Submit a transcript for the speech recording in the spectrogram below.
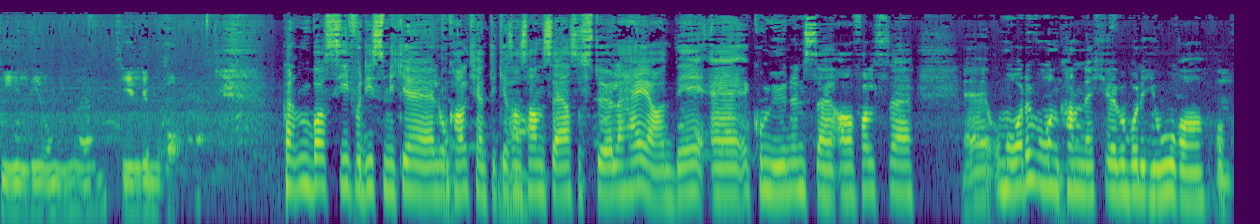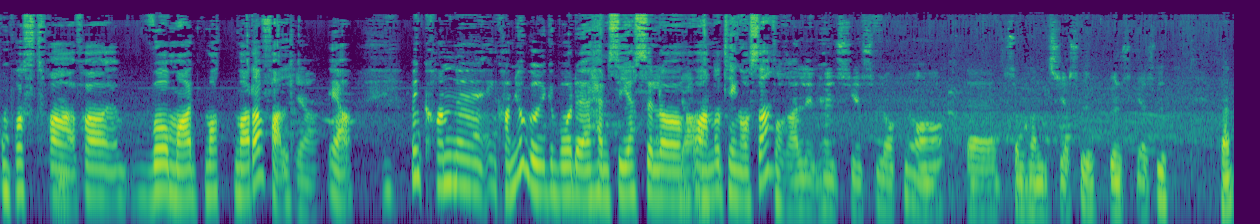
tidlig om, eh, tidlig om våren. Kan jeg bare si For de som ikke er lokalkjent i Kristiansand, så er altså Støleheia det er kommunens eh, avfallsområde hvor en kan kjøpe både jord og, og kompost fra, fra vår mat, mat, matavfall. Ja. Ja. Men kan, eh, en kan jo bruke både hønsegjødsel og, Ja. og andre ting også? For all del hønsegjødsel og, og og som handelsgjødsel, kunstgjødsel, kan,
